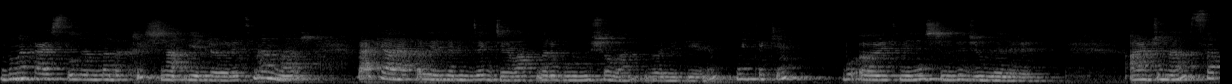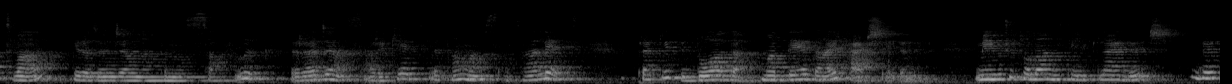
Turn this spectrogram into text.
buna karşılığında da Krishna bir öğretmen var belki hayatta verilebilecek cevapları bulmuş olan böyle diyelim. Nitekim bu öğretmenin şimdi cümleleri. Arjuna, sattva, biraz önce anlattığımız saflık, rajas, hareket ve tamas, atalet, prakriti, doğada, maddeye dair her şey demek. Mevcut olan niteliklerdir ve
